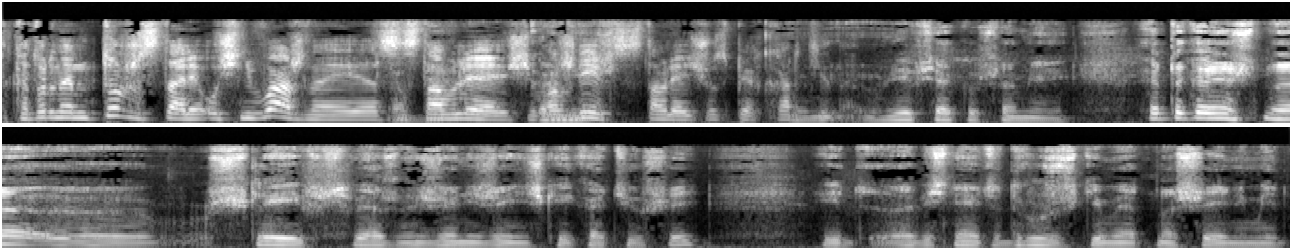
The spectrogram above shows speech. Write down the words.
которые, наверное, тоже стали очень важной составляющей, конечно. важнейшей составляющей успеха картины. Вне всякого сомнения. Это, конечно, э, шлейф, связанный с Женей, Женечкой и Катюшей и объясняется дружескими отношениями,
